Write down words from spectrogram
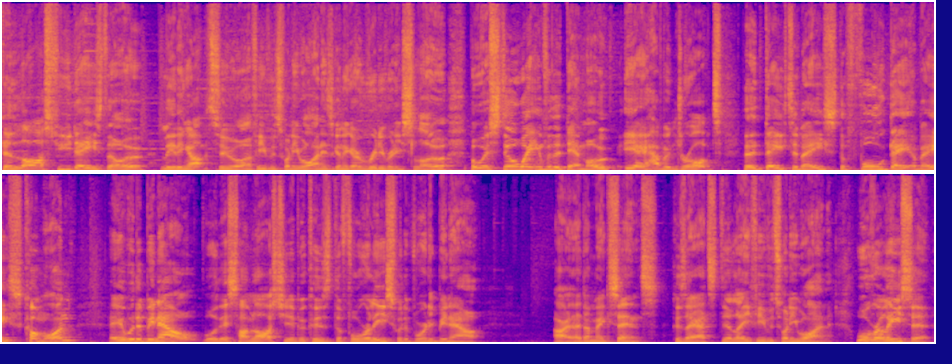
The last few days though, leading up to uh, FIFA 21 is going to go really, really slow. But we're still waiting for the demo. EA haven't dropped. The database, the full database, come on. It would have been out, well, this time last year because the full release would have already been out. All right, that doesn't make sense because they had to delay FIFA 21. We'll release it.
